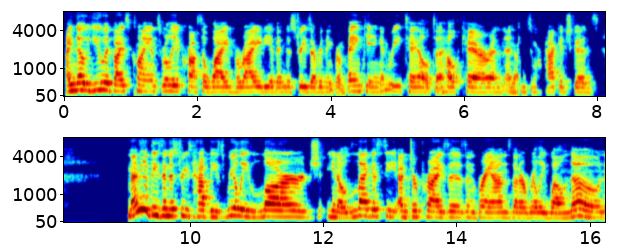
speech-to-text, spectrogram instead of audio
i know you advise clients really across a wide variety of industries everything from banking and retail to healthcare and, and yeah. consumer packaged goods many of these industries have these really large you know legacy enterprises and brands that are really well known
